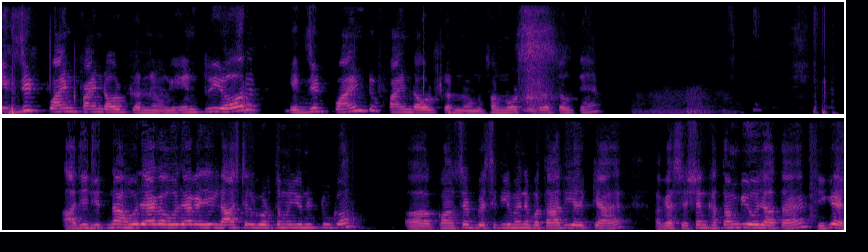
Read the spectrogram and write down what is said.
एग्जिट पॉइंट फाइंड आउट करने होंगे। एंट्री और एग्जिट पॉइंट फाइंड आउट करने होंगे। थोड़ा नोट्स की तरफ़ चलते हैं। आज ये जितना हो जाएगा हो जाएगा यही लास्ट एल्गोरिथम है यूनिट टू का। कॉन्सेप्ट बेसिकली मैंने बता दिया क्या है। अगर सेशन खत्म भी हो जाता है ठीक है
